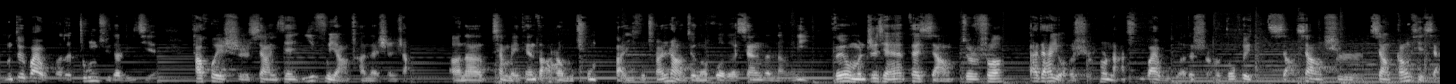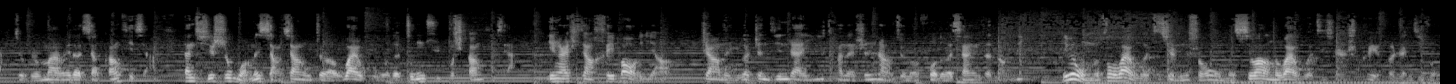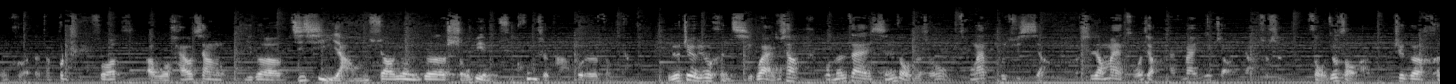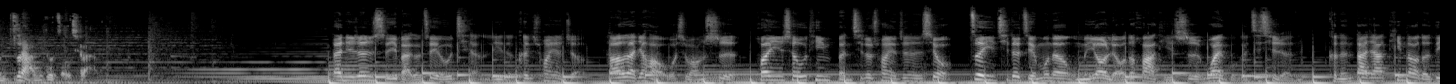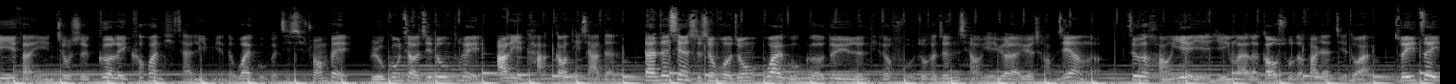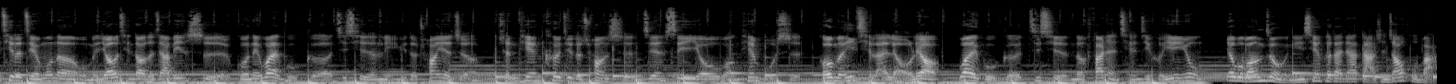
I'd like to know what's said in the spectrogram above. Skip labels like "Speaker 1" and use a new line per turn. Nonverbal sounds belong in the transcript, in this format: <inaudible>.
我们对外五格的终局的理解，它会是像一件衣服一样穿在身上。啊，那像每天早上我们出门把衣服穿上就能获得相应的能力，所以我们之前在想，就是说大家有的时候拿出外骨骼的时候，都会想象是像钢铁侠，就是漫威的像钢铁侠，但其实我们想象着外五格的终局不是钢铁侠，应该是像黑豹一样这样的一个震惊战衣穿在身上就能获得相应的能力。因为我们做外骨骼机器人的时候，我们希望的外骨骼机器人是可以和人机融合的。它不只是说，啊，我还要像一个机器一样，我们需要用一个手柄去控制它，或者怎么样。我觉得这个就很奇怪，就像我们在行走的时候，我们从来不会去想是要迈左脚还是迈右脚一样，就是走就走了，这个很自然的就走起来了。
带你认识一百个最有潜力的科技创业者。Hello，大家好，我是王氏，欢迎收听本期的创业真人秀。这一期的节目呢，我们要聊的话题是外骨骼机器人。可能大家听到的第一反应就是各类科幻题材里面的外骨骼机器装备，比如攻壳机动队、阿丽塔、钢铁侠等。但在现实生活中，外骨骼对于人体的辅助和增强也越来越常见了。这个行业也迎来了高速的发展阶段，所以这一期的节目呢，我们邀请到的嘉宾是国内外骨骼机器人领域的创业者，成天科技的创始人兼 CEO 王天博士，和我们一起来聊聊外骨骼机器人的发展前景和应用。要不，王总您先和大家打声招呼吧。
